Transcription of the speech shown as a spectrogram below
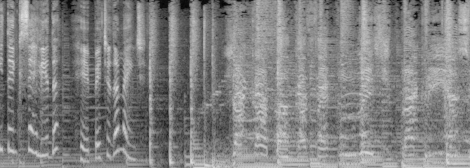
que tem que ser lida repetidamente. Já o café com leite pra criança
